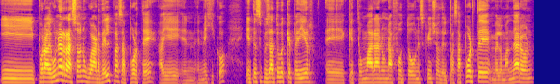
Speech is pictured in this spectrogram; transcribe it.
y por alguna razón guardé el pasaporte ahí en, México. Y entonces pues ya tuve que pedir eh, que tomaran una foto, un screenshot del pasaporte, me lo mandaron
